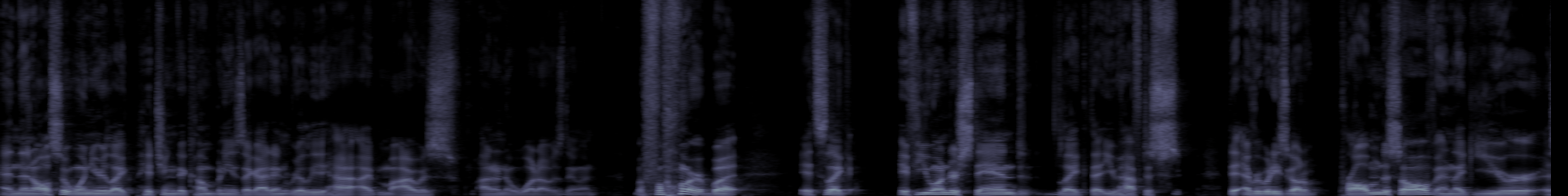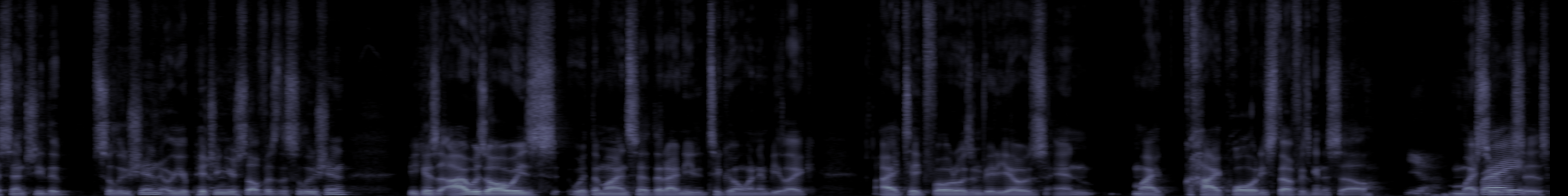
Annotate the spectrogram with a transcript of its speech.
And then also when you're like pitching to companies, like I didn't really have, I, I was, I don't know what I was doing before, but it's like if you understand like that you have to, that everybody's got a problem to solve and like you're essentially the solution or you're pitching yourself as the solution. Because I was always with the mindset that I needed to go in and be like, I take photos and videos and my high quality stuff is going to sell Yeah. my Right. services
